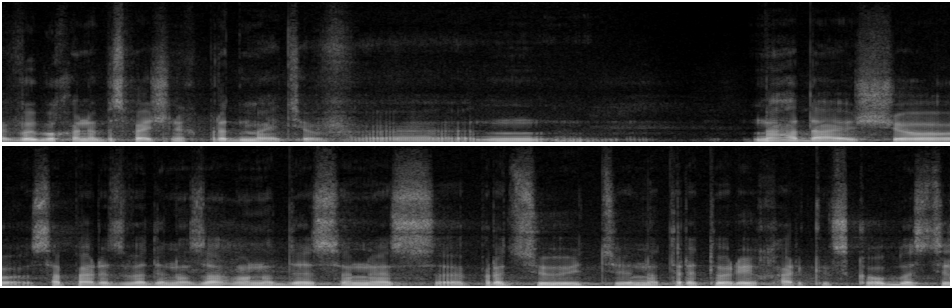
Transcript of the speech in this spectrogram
вибухонебезпечних предметів. Е, Нагадаю, що сапери зведеного загону ДСНС працюють на території Харківської області,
